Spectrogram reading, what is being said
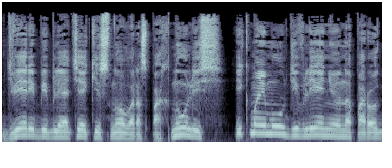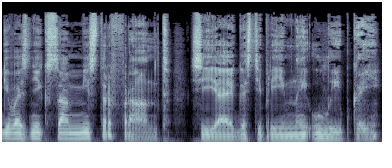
Двери библиотеки снова распахнулись, и, к моему удивлению, на пороге возник сам мистер Франт, сияя гостеприимной улыбкой.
